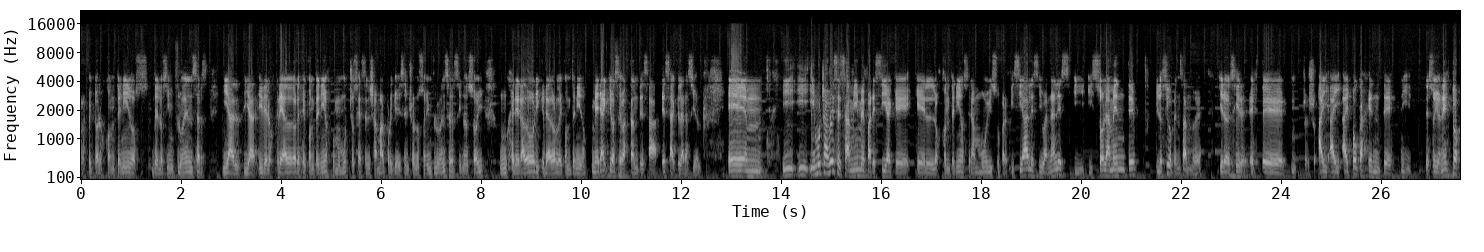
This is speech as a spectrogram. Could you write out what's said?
respecto a los contenidos de los influencers y, al, y, de los creadores de contenidos, como muchos se hacen llamar porque dicen yo no soy influencer, sino soy un generador y creador de contenido. Merakio hace bastante esa, esa aclaración. Em, y, muchas veces a mí me parecía que, los contenidos eran muy superficiales y banales y, solamente, y lo sigo pensando, ¿eh? quiero decir, este, hay, hay, poca gente, y te soy honesto,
